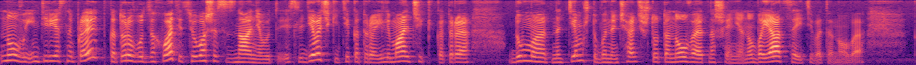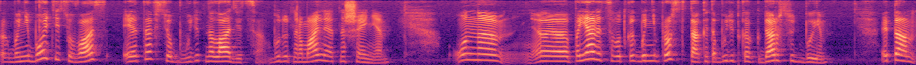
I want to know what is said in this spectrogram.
новый интересный проект, который вот захватит все ваше сознание. Вот если девочки, те, которые, или мальчики, которые думают над тем, чтобы начать что-то новое отношение, но боятся идти в это новое. Как бы не бойтесь, у вас это все будет наладиться, будут нормальные отношения он э, появится вот как бы не просто так, это будет как дар судьбы. Это,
